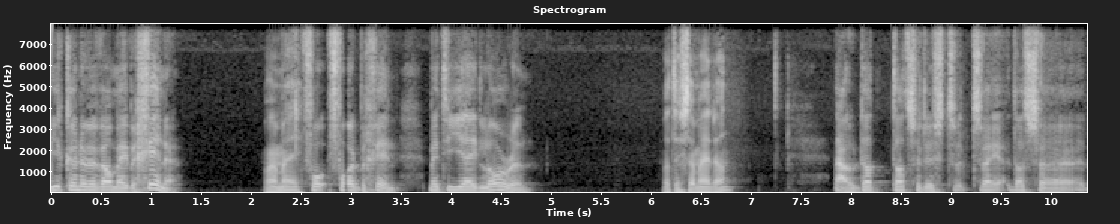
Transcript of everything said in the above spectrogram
hier kunnen we wel mee beginnen. Waarmee? Voor, voor het begin. Met die J. Lauren. Wat is daarmee dan? Nou, dat, dat ze dus tw- twee, dat ze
